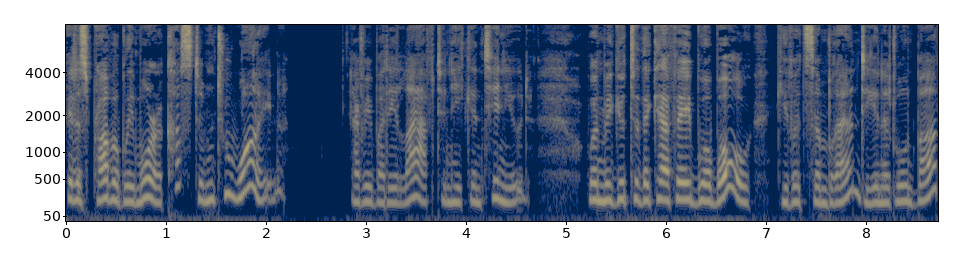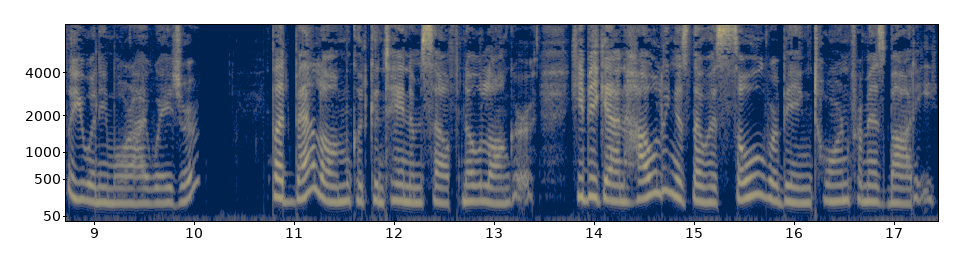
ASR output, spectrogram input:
It is probably more accustomed to wine. Everybody laughed, and he continued. When we get to the Café Bourbon, give it some brandy and it won't bother you any more, I wager. But Belhomme could contain himself no longer. He began howling as though his soul were being torn from his body.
